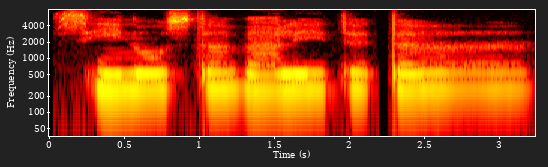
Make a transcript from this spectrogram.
Sinusta välitetään.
